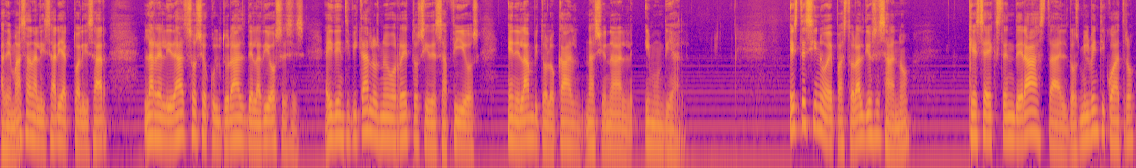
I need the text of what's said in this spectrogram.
Además, analizar y actualizar la realidad sociocultural de la diócesis e identificar los nuevos retos y desafíos en el ámbito local, nacional y mundial. Este de pastoral diocesano, que se extenderá hasta el 2024,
